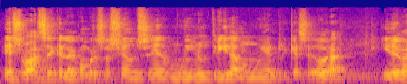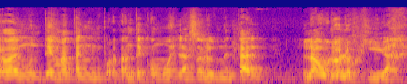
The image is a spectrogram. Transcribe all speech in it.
eso hace que la conversación sea muy nutrida, muy enriquecedora y de verdad en un tema tan importante como es la salud mental, la urología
